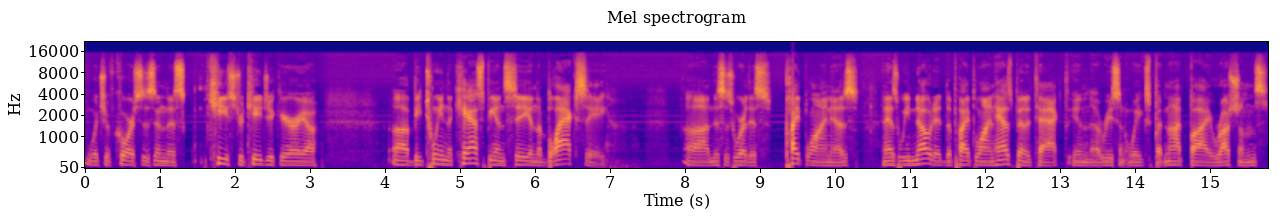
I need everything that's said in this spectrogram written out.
which, of course, is in this key strategic area uh, between the Caspian Sea and the Black Sea. Uh, and this is where this pipeline is. And as we noted, the pipeline has been attacked in uh, recent weeks, but not by Russians,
